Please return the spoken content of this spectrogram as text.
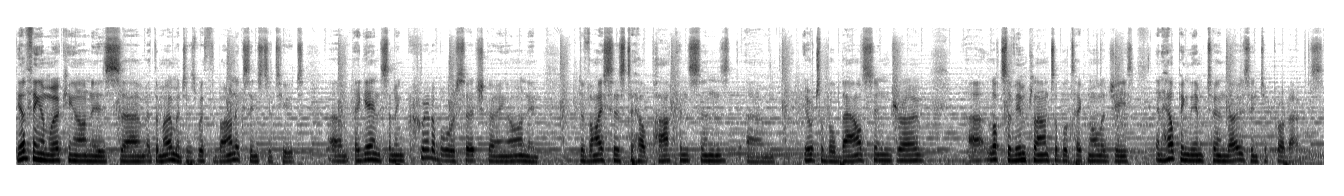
The other thing I'm working on is, um, at the moment, is with the Bionics Institute. Um, again, some incredible research going on in devices to help Parkinson's, um, irritable bowel syndrome, uh, lots of implantable technologies, and helping them turn those into products.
